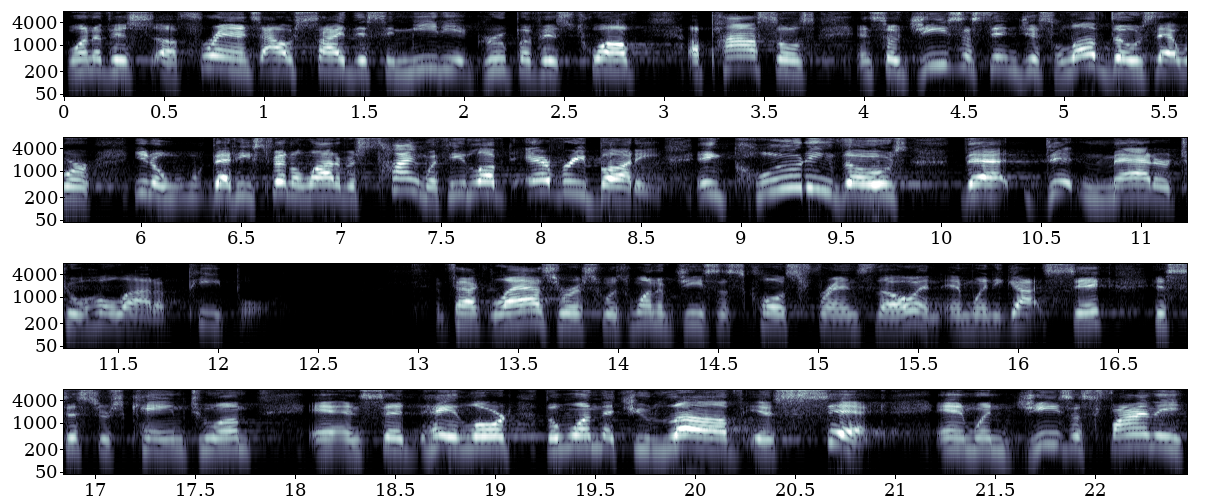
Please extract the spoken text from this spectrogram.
one of his uh, friends outside this immediate group of his 12 apostles. And so Jesus didn't just love those that were, you know, that he spent a lot of his time with. He loved everybody, including those that didn't matter to a whole lot of people. In fact, Lazarus was one of Jesus' close friends, though, and, and when he got sick, his sisters came to him and said, Hey, Lord, the one that you love is sick. And when Jesus finally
